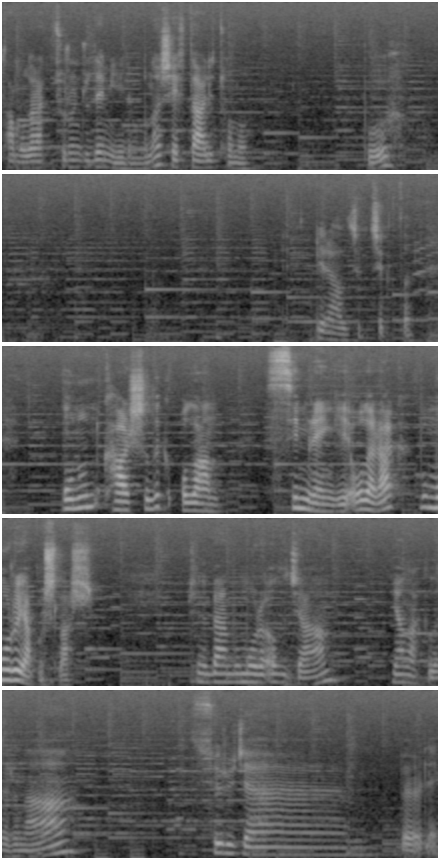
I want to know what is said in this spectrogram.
Tam olarak turuncu demeyelim buna. Şeftali tonu bu. Birazcık çıktı. Onun karşılık olan sim rengi olarak bu moru yapmışlar. Şimdi ben bu moru alacağım. Yanaklarına süreceğim. Böyle.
